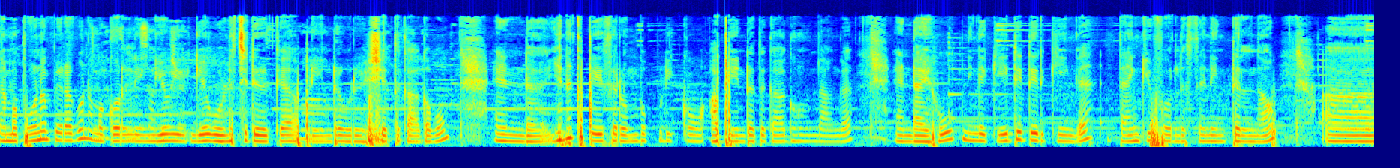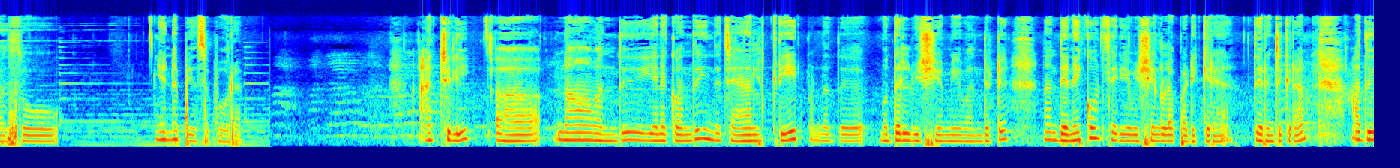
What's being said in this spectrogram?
நம்ம போன பிறகும் நம்ம குரல் எங்கேயோ எங்கேயோ ஒழிச்சிட்டு இருக்கு அப்படின்ற ஒரு விஷயத்துக்காகவும் அண்டு எனக்கு பேச ரொம்ப பிடிக்கும் அப்படின்றதுக்காகவும் தாங்க. அண்ட் ஐ ஹோப் நீங்கள் கேட்டுட்டு இருக்கீங்க. Thank you for listening till now so என்ன பேச போகிறேன் ஆக்சுவலி uh, நான் வந்து எனக்கு வந்து இந்த சேனல் க்ரியேட் பண்ணது முதல் விஷயமே வந்துட்டு நான் தினைக்கும் சிறிய விஷயங்களை படிக்கிறேன் தெரிஞ்சுக்கிறேன். அது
